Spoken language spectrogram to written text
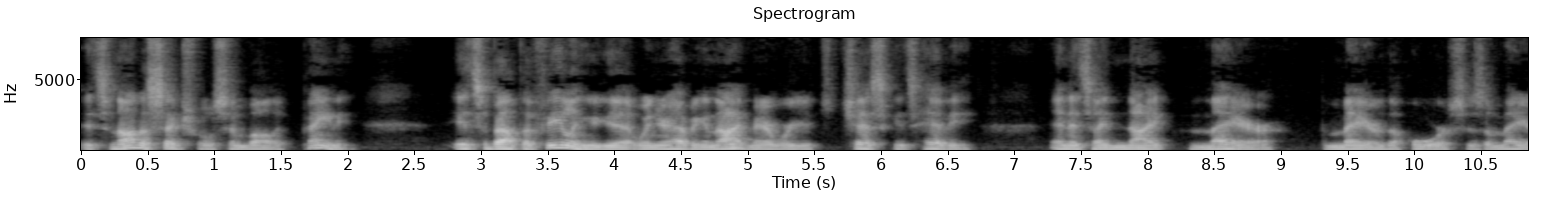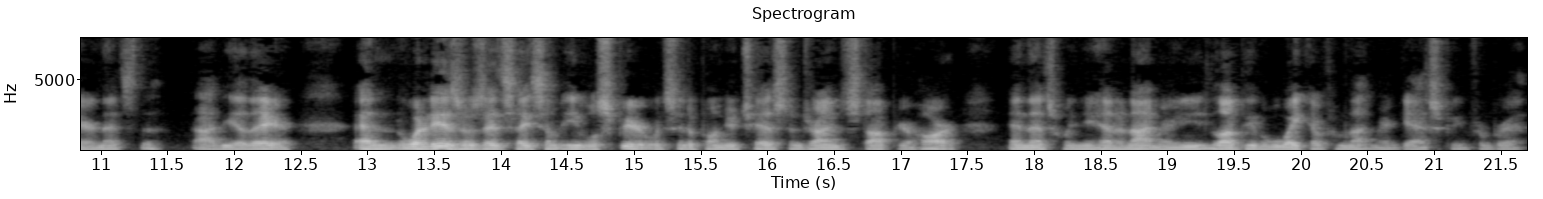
It's not a sexual symbolic painting. It's about the feeling you get when you're having a nightmare where your chest gets heavy, and it's a nightmare. The mare, the horse, is a mare, and that's the idea there. And what it is was they'd say some evil spirit would sit upon your chest and trying to stop your heart. And that's when you had a nightmare. You, a lot of people wake up from nightmare gasping for breath.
